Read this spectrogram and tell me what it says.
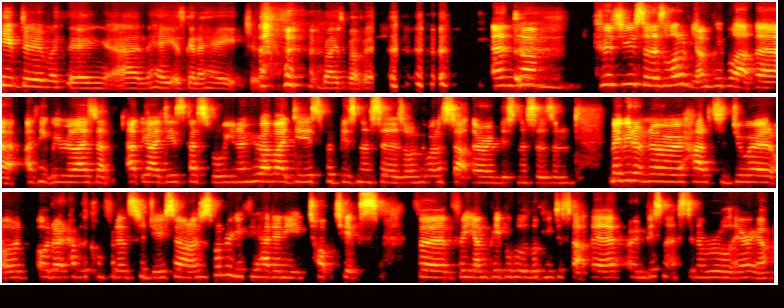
Keep doing my thing and hate is gonna hate. Just rise above it. And um could you so there's a lot of young people out there i think we realized at, at the ideas festival you know who have ideas for businesses or who want to start their own businesses and maybe don't know how to do it or, or don't have the confidence to do so and i was just wondering if you had any top tips for for young people who are looking to start their own business in a rural area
